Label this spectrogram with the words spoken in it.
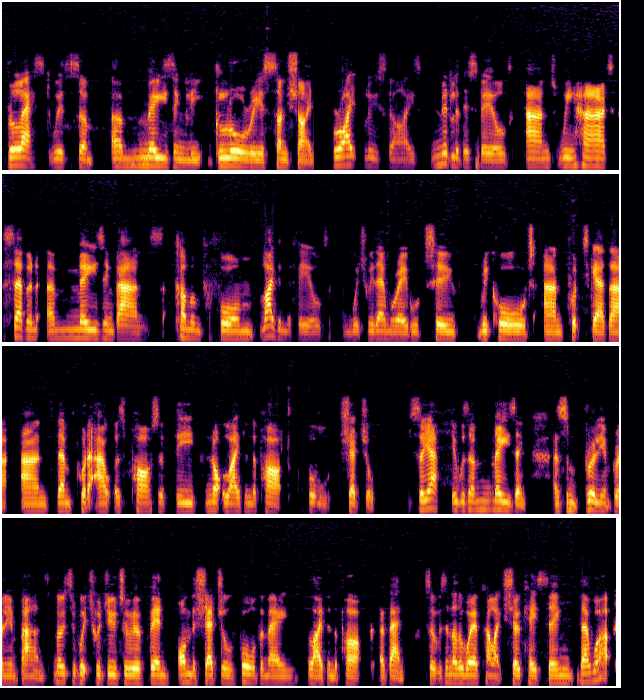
Blessed with some amazingly glorious sunshine bright blue skies, middle of this field, and we had seven amazing bands come and perform live in the field, which we then were able to record and put together and then put out as part of the Not Live in the Park full schedule. So yeah, it was amazing and some brilliant, brilliant bands, most of which were due to have been on the schedule for the main Live in the Park event. So it was another way of kind of like showcasing their work.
